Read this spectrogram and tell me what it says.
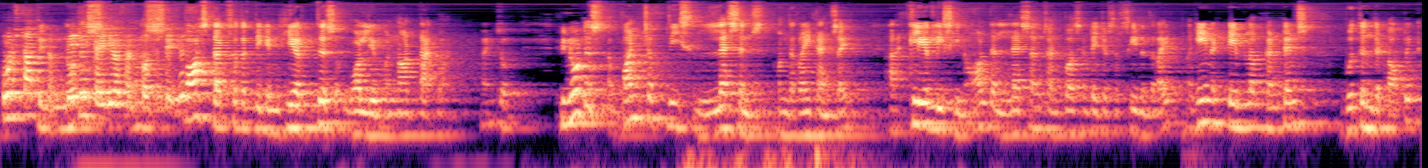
Who starts with Notice, ideas and percentages? pause that so that we can hear this volume and not that one. Right? So if you notice a bunch of these lessons on the right hand side are clearly seen. All the lessons and percentages are seen on the right. Again, a table of contents within the topic.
